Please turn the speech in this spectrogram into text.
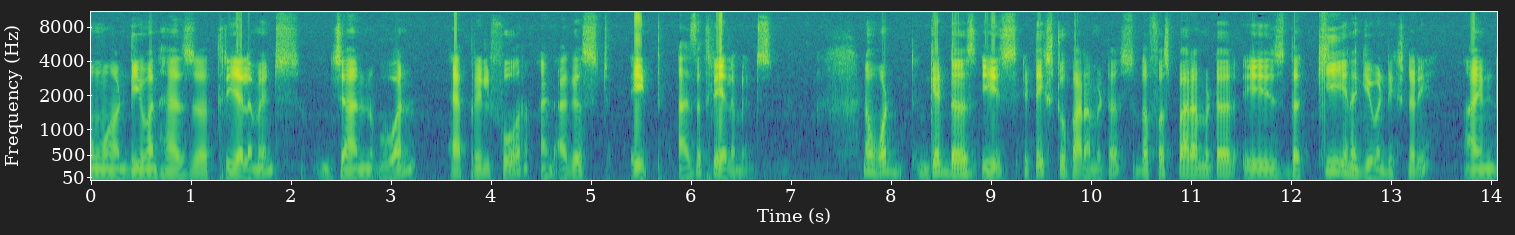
uh, D1 has uh, three elements Jan 1, April 4 and August 8 as the three elements. Now what get does is it takes two parameters. The first parameter is the key in a given dictionary and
